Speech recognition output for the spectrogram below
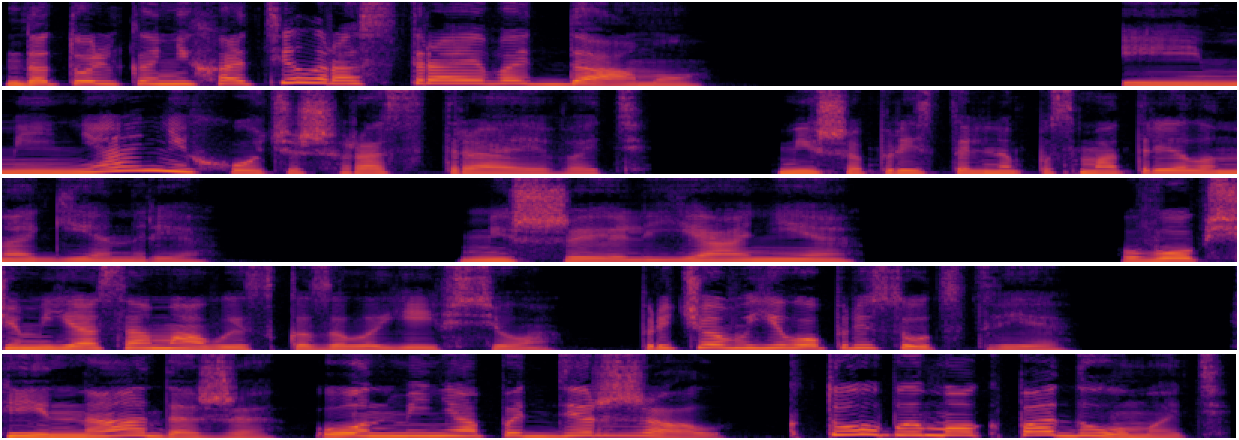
да только не хотел расстраивать даму. «И меня не хочешь расстраивать?» Миша пристально посмотрела на Генри. «Мишель, я не...» В общем, я сама высказала ей все, причем в его присутствии. И надо же, он меня поддержал. Кто бы мог подумать?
